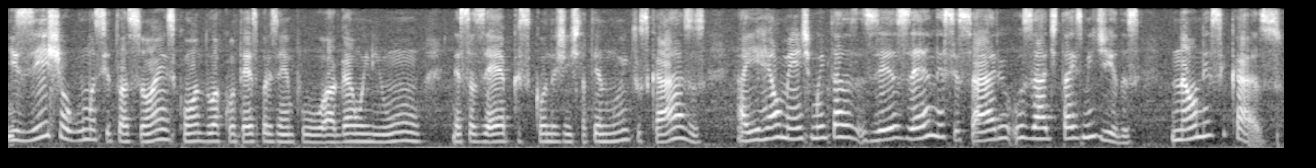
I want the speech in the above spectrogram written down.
Existe algumas situações quando acontece, por exemplo, o H1N1, nessas épocas, quando a gente está tendo muitos casos, aí realmente muitas vezes é necessário usar de tais medidas. Não nesse caso.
